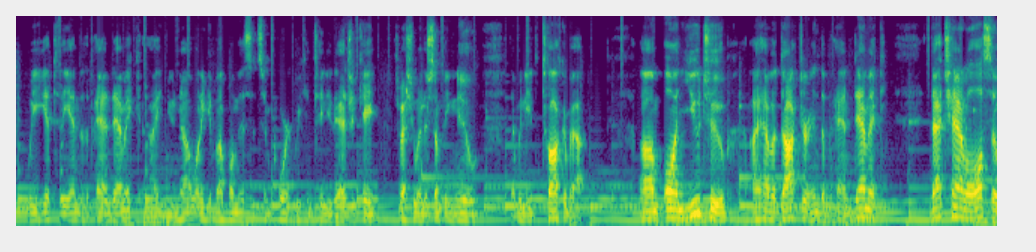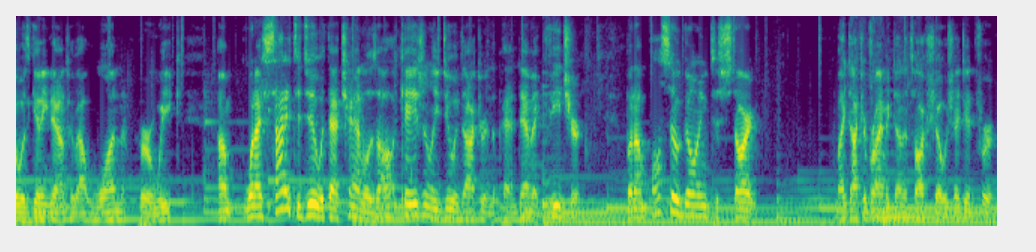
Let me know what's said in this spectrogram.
we get to the end of the pandemic. I do not want to give up on this. It's important we continue to educate, especially when there's something new that we need to talk about. Um, on YouTube, I have a doctor in the pandemic. That channel also was getting down to about one per week. Um, what I decided to do with that channel is I'll occasionally do a Doctor in the Pandemic feature, but I'm also going to start my Dr. Brian McDonough talk show, which I did for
